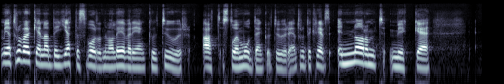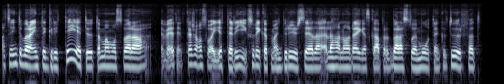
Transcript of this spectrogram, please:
Men jag tror verkligen att det är jättesvårt att när man lever i en kultur att stå emot den kulturen. Jag tror att det krävs enormt mycket alltså inte bara integritet, utan man måste vara, jag vet inte, kanske man måste vara jätterik, så rik att man inte bryr sig eller, eller har några egenskaper att bara stå emot en kultur. För att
